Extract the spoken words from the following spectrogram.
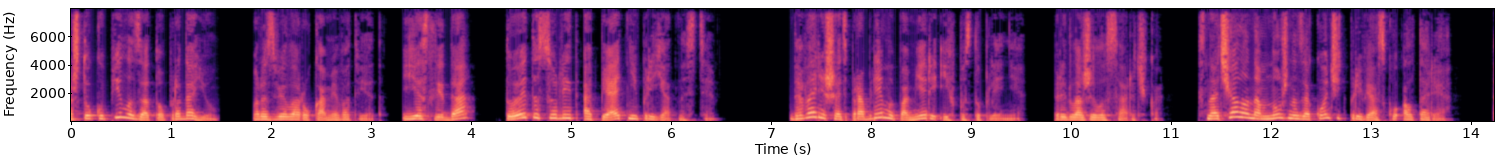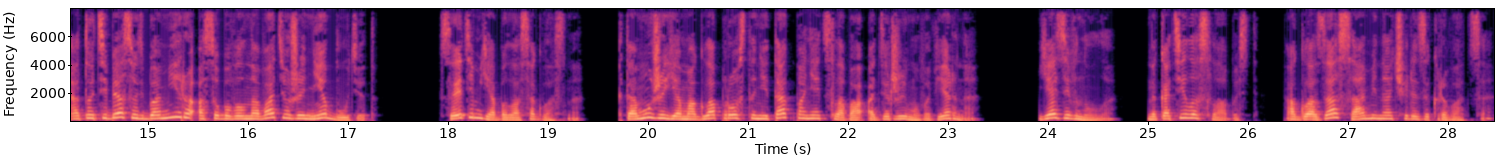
что купила, зато продаю развела руками в ответ. Если да, то это сулит опять неприятности. Давай решать проблемы по мере их поступления, предложила Сарочка. Сначала нам нужно закончить привязку алтаря. А то тебя судьба мира особо волновать уже не будет. С этим я была согласна. К тому же я могла просто не так понять слова одержимого, верно? Я зевнула, накатила слабость, а глаза сами начали закрываться.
